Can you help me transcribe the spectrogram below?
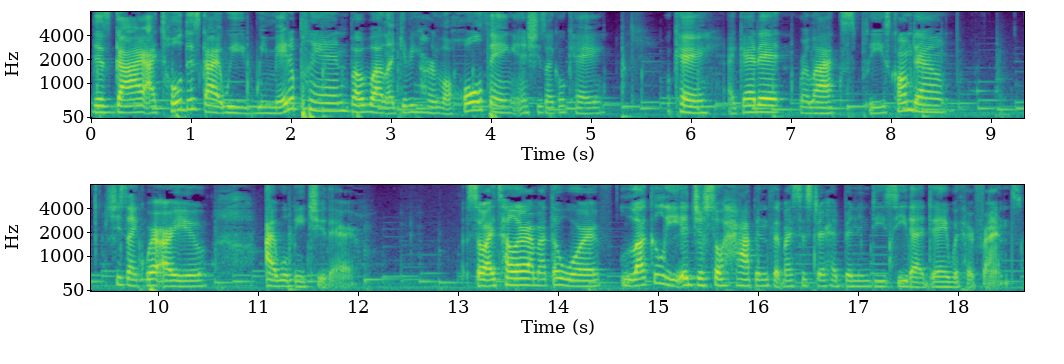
This guy i told this guy we we made a plan blah blah blah like giving her the whole thing. And she's like okay okay i get it. Relax. Please calm down. She's like where are you? I will meet you there so i tell her i'm at the wharf luckily it just so happens that my sister had been in dc that day with her friends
